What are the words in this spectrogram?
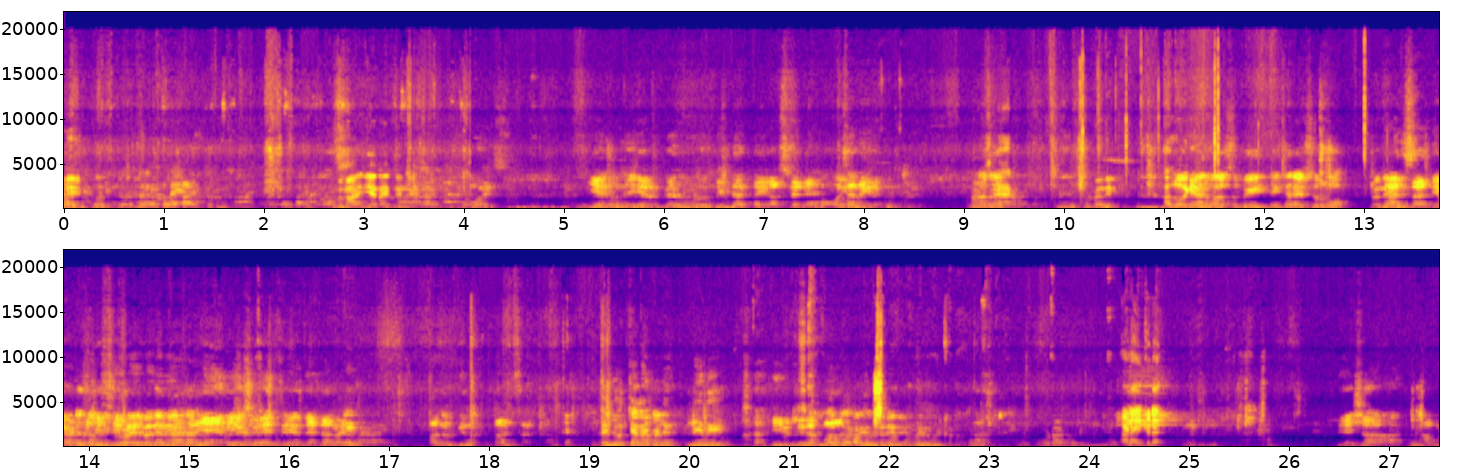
ಅದಕ್ಕೋಸ್ಕರ ಏನಾಯ್ತು ನಿನ್ನೆ? ಏನು ಅಂದ್ರೆ ಎರಡು ಬೆರಳುಗಳು ಇಲ್ಲ ಅಷ್ಟೇ. ಚೆನ್ನಾಗಿದೆ. ಬನ್ನಿ. ಕ್ಯಾನ್ವಾಸ್ ಬೇಯಿಂಗ್ ಶುರು. ಬನ್ನಿ. ಸರ್ ಬನ್ನಿ. ಏನು ಯೋಚನೆ ಸರ್. ಐವತ್ತು ಚೆನ್ನಾಗಿಲ್ಲ ಇಲ್ಲಿ. ಇರ್ಲಿ ನಮ್ಮ ಅಣ್ಣ ಈ ಕಡೆ. ದೇಶ ನಾವು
